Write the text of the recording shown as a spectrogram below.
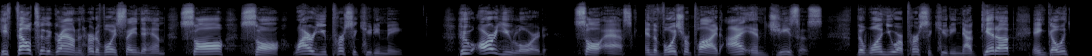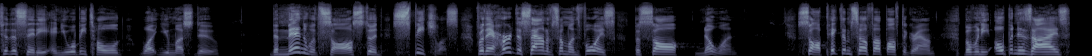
He fell to the ground and heard a voice saying to him, Saul, Saul, why are you persecuting me? Who are you, Lord? Saul asked. And the voice replied, I am Jesus, the one you are persecuting. Now get up and go into the city, and you will be told what you must do. The men with Saul stood speechless, for they heard the sound of someone's voice, but saw no one. Saul picked himself up off the ground, but when he opened his eyes,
